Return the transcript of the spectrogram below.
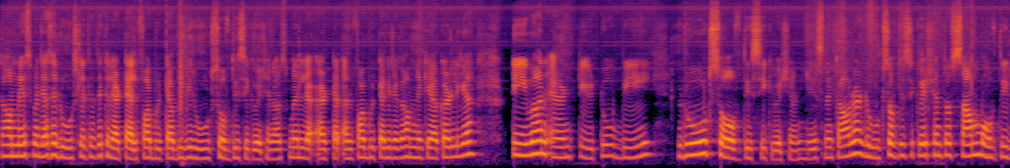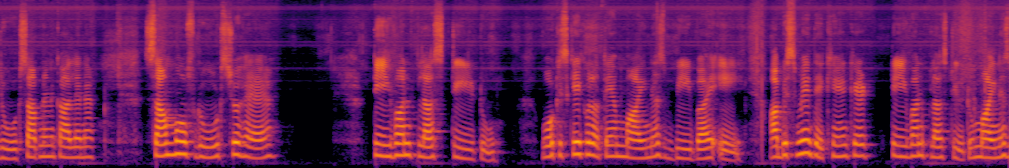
तो हमने इसमें जैसे रूट्स लेते थे कि let alpha beta be the roots of this equation उसमें अल्फ़ा बीटा की जगह हमने क्या कर लिया? T one and t two be roots of this equation जिसने कहा ना रूट्स ऑफ़ दिस इक्वेशन तो सम ऑफ़ द रूट्स आपने निकाल लेना है। सम ऑफ़ रूट्स जो है t one plus t two वो किसके इक्वल होते हैं? माइनस बी बाई ए अब इसमें देखें कि टी वन प्लस टी टू माइनस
